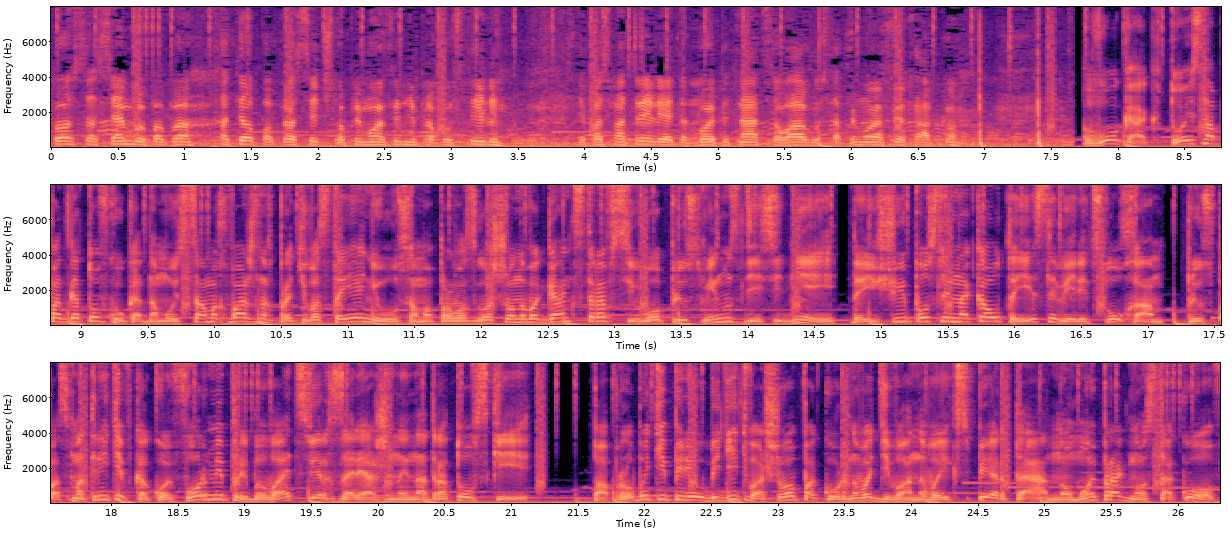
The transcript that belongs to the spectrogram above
Просто всем бы хотел попросить, чтобы прямой эфир не пропустили и посмотрели этот бой 15 августа, прямой эфир хардкор. Во как! То есть на подготовку к одному из самых важных противостояний у самопровозглашенного гангстера всего плюс-минус 10 дней. Да еще и после нокаута, если верить слухам. Плюс посмотрите, в какой форме пребывает сверхзаряженный Надратовский. Попробуйте переубедить вашего покорного диванного эксперта, но мой прогноз таков.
